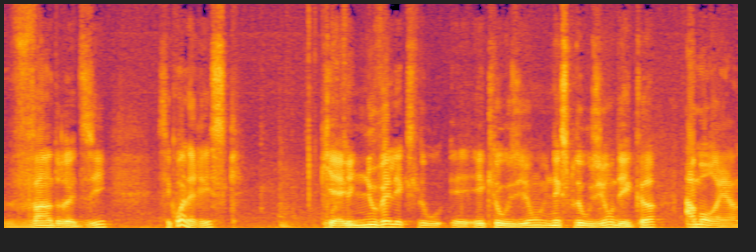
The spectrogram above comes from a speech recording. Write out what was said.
vendredi. C'est quoi le risque qu'il y ait une nouvelle éclosion, une explosion des cas à Montréal?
